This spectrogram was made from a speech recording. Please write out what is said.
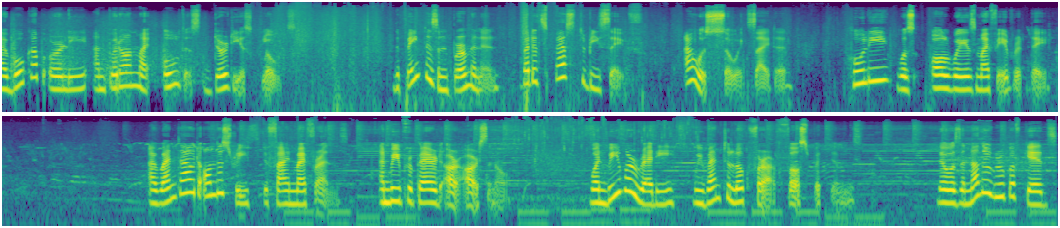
I woke up early and put on my oldest, dirtiest clothes. The paint isn't permanent, but it's best to be safe. I was so excited. Holi was always my favorite day. I went out on the street to find my friends, and we prepared our arsenal. When we were ready, we went to look for our first victims. There was another group of kids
